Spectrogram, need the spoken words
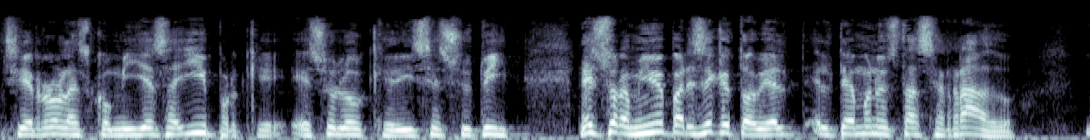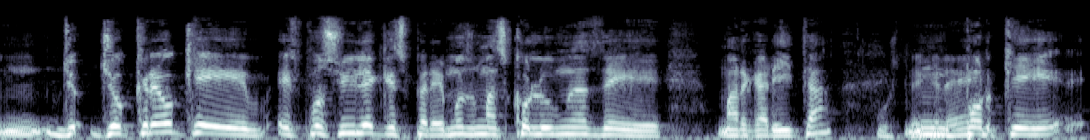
Cierro las comillas allí porque eso es lo que dice su tuit. Néstor, a mí me parece que todavía el, tema no está cerrado. Mm, yo, yo, creo que es posible que esperemos más columnas de Margarita. ¿Usted cree? Porque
